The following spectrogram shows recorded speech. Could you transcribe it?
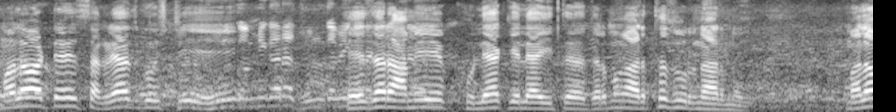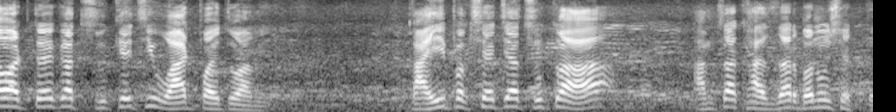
मला वाटतं सगळ्याच गोष्टी झूम कमी करा झूम कमी हे. जर आम्ही खुल्या केल्या इथं तर मग अर्थच उरणार नाही. मला वाटतं का चुकीची वाट पाहतो आम्ही. काही पक्षाच्या चुका आमचा खासदार बनवू शकतं.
